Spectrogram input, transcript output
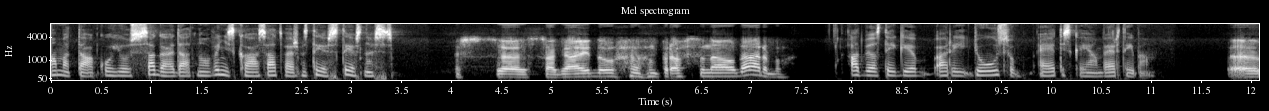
amatā, ko jūs sagaidāt no viņas kā satvērsmes tiesas tiesneses? Es uh, sagaidu profesionālu darbu. Atbilstīgi arī jūsu ētiskajām vērtībām. Eh,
